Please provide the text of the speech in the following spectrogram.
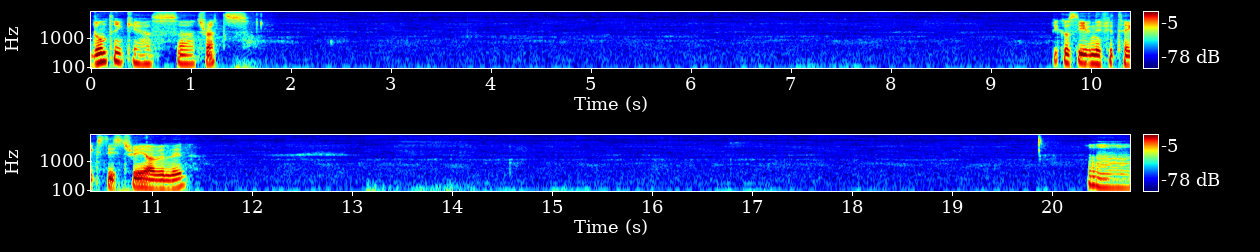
I don't think he has uh, threats. Because even if he takes these three, I will live. Uh,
